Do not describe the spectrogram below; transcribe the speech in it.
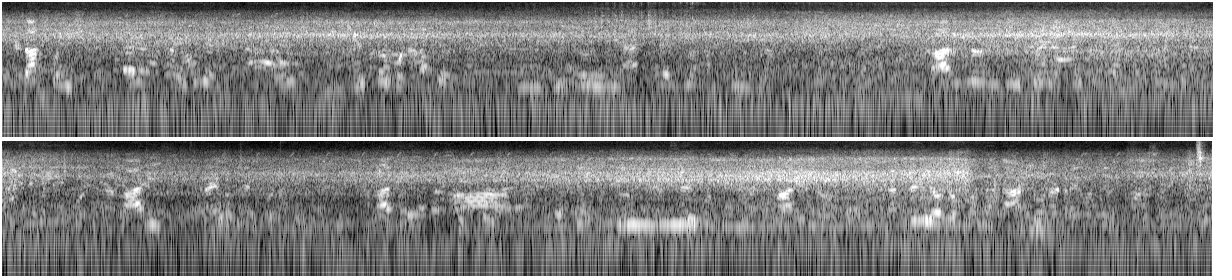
హెడ్ పొజిషన్ సైడ్లో కొట్టడం ఈ దీంట్లో ఈ యాక్సిడెంట్లో మనకి లారీలో ఏదైతే కొట్టిన లారీ డ్రైవర్ చనిపోవడం జరిగింది. అలాగే లారీలో కంట్రీ వల్ల దాంట్లో ఉన్న డ్రైవర్ చనిపోవడం జరిగింది.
